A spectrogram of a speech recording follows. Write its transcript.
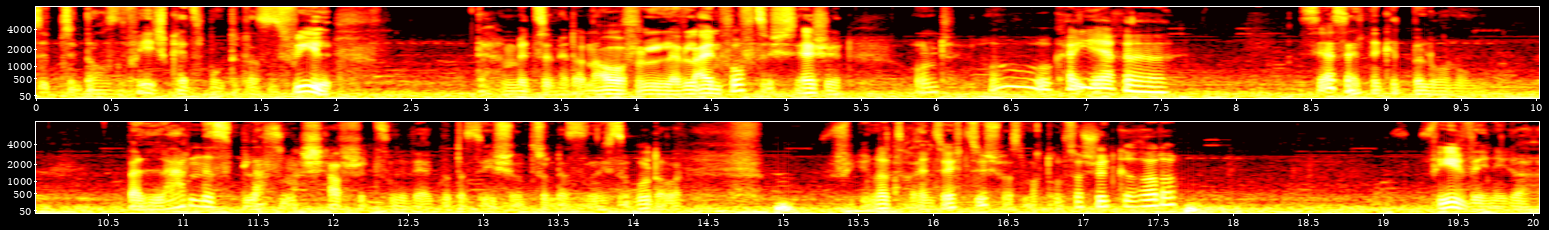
17.000 Fähigkeitspunkte, das ist viel. Damit sind wir dann auf Level 51, sehr schön. Und, oh, Karriere. Sehr seltene Kit-Belohnung. Beladenes Plasma-Scharfschützengewehr. Gut, das sehe ich schon, das ist nicht so gut, aber 463, was macht unser Schild gerade? Viel weniger.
